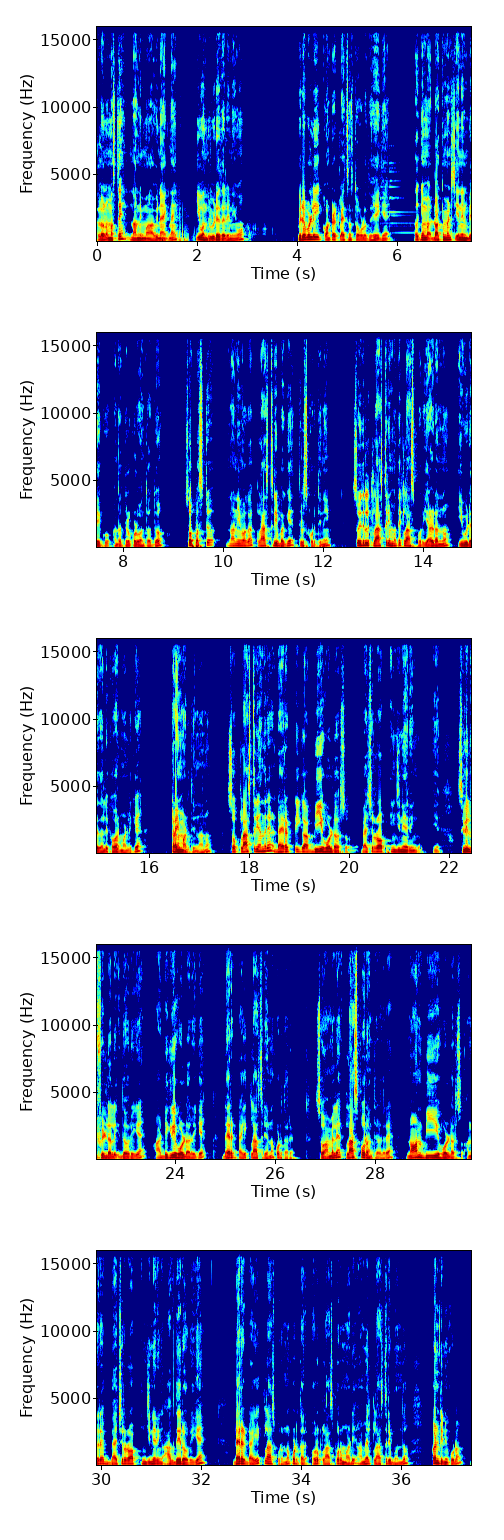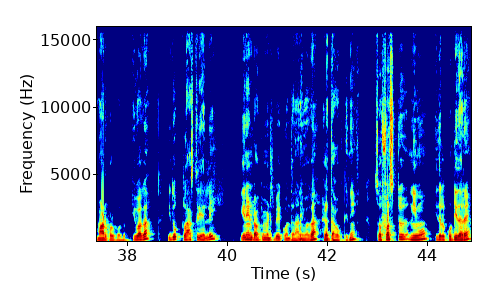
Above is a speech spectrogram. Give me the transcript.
Hello, ನಮಸ್ತೆ. ನಾನು ನಿಮ್ಮ ವಿನಾಯಕ್ ನಾಯ್ಕ್. ಈ ಒಂದು ವಿಡಿಯೋದಲ್ಲಿ ನೀವು ಪಿ ಡಬ್ಲ್ಯೂ ಕಾಂಟ್ರಾಕ್ಟ್ ಲೈಸೆನ್ಸ್ ತೊಗೊಳ್ಳೋದು ಹೇಗೆ, ಅದಕ್ಕೆ ಡಾಕ್ಯುಮೆಂಟ್ಸ್ ಏನೇನು ಬೇಕು ಅಂತ ತಿಳ್ಕೊಳ್ಳುವಂಥದ್ದು. ಸೊ ಫಸ್ಟ್ ನಾನು ಇವಾಗ ಕ್ಲಾಸ್ ತ್ರೀ ಬಗ್ಗೆ ತಿಳಿಸ್ಕೊಡ್ತೀನಿ. ಸೊ ಇದರಲ್ಲಿ ಕ್ಲಾಸ್ ತ್ರೀ ಮತ್ತು ಕ್ಲಾಸ್ ಫೋರ್ ಎರಡನ್ನು ಈ ವಿಡಿಯೋದಲ್ಲಿ ಕವರ್ ಮಾಡಲಿಕ್ಕೆ ಟ್ರೈ ಮಾಡ್ತೀನಿ ನಾನು. ಸೊ ಕ್ಲಾಸ್ ತ್ರೀ ಅಂದರೆ ಡೈರೆಕ್ಟ್ ಈಗ B holders bachelor of engineering civil ಫೀಲ್ಡಲ್ಲಿ ಇದ್ದವರಿಗೆ, ಆ ಡಿಗ್ರಿ ಹೋಲ್ಡರಿಗೆ ಡೈರೆಕ್ಟಾಗಿ ಕ್ಲಾಸ್ ತ್ರೀಯನ್ನು ಕೊಡ್ತಾರೆ. ಸೊ ಆಮೇಲೆ ಕ್ಲಾಸ್ ಫೋರ್ ಅಂತ ಹೇಳಿದ್ರೆ ನಾನ್ ಬಿ ಇ ಹೋಲ್ಡರ್ಸು ಅಂದರೆ ಬ್ಯಾಚುಲರ್ ಆಫ್ ಇಂಜಿನಿಯರಿಂಗ್ ಆಗದೇ ಇರೋರಿಗೆ ಡೈರೆಕ್ಟಾಗಿ ಕ್ಲಾಸ್ ಫೋರನ್ನು ಕೊಡ್ತಾರೆ. ಅವರು ಕ್ಲಾಸ್ ಫೋರ್ ಮಾಡಿ ಆಮೇಲೆ ಕ್ಲಾಸ್ ತ್ರೀ ಬಂದು ಕಂಟಿನ್ಯೂ ಕೂಡ ಮಾಡ್ಕೊಳ್ಬೋದು. ಇವಾಗ ಇದು ಕ್ಲಾಸ್ ತ್ರೀಯಲ್ಲಿ ಏನೇನು ಡಾಕ್ಯುಮೆಂಟ್ಸ್ ಬೇಕು ಅಂತ ನಾನು ಇವಾಗ ಹೇಳ್ತಾ ಹೋಗ್ತೀನಿ. ಸೊ ಫಸ್ಟ್ ನೀವು ಇದರಲ್ಲಿ ಕೊಟ್ಟಿದ್ದಾರೆ,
